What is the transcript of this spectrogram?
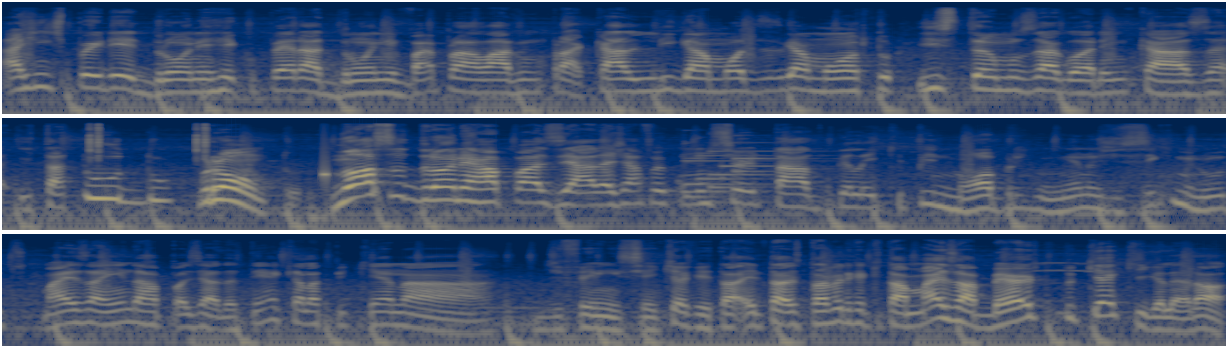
a gente perder drone, recupera drone, vai pra lá, vem pra cá, liga a moto, desliga a moto. Estamos agora em casa e tá tudo pronto. Nosso drone, rapaziada, já foi consertado pela equipe nobre em menos de 5 minutos. Mas ainda, rapaziada, tem aquela pequena diferença aqui, ó, que ele tá, ele tá, tá vendo que aqui tá mais aberto do que aqui, galera, ó.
